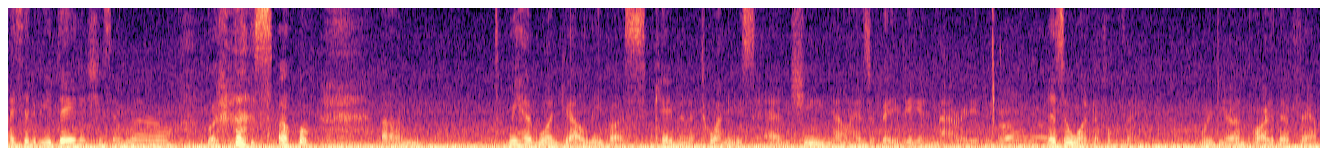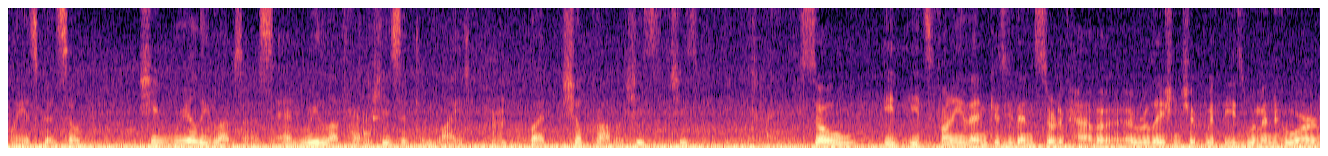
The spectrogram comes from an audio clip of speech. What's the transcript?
I said, have you dated? She said, well, but so um, we had one gal leave us, came in her 20s, and she now has a baby and married. Oh, It's a wonderful thing. We become Yeah. part of their family. It's good. So she really loves us, and we love her. She's a delight. Hmm. But she'll probably, she's, she's, So it, it's funny then, because you then sort of have a, a relationship with these women who are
